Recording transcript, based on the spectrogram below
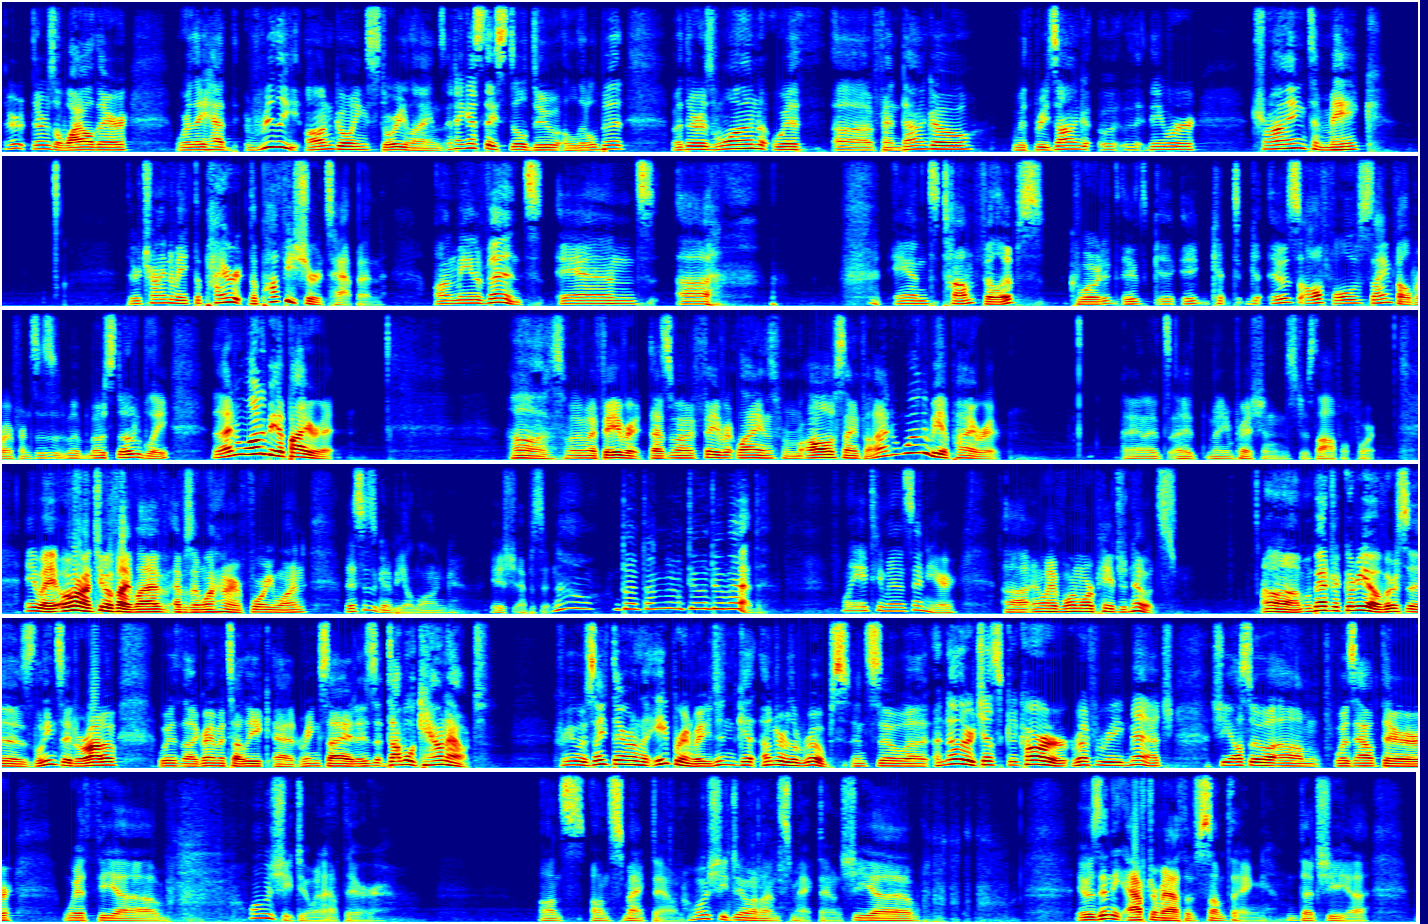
there there was a while there where they had really ongoing storylines, and I guess they still do a little bit. But there is one with uh, Fandango with Breezango. They were trying to make they're trying to make the pirate the puffy shirts happen on main event, and uh, and Tom Phillips quoted it, it, it, it was all full of Seinfeld references, but most notably that I don't want to be a pirate. Oh, that's one of my favorite. That's one of my favorite lines from all of Seinfeld. I don't want to be a pirate, and it's my impression is just awful for it. Anyway, over on 205 Live, episode 141. This is going to be a long-ish episode. No, I'm doing, I'm doing too bad. Only 18 minutes in here, uh, and I have one more page of notes. Um, Humberto Carrillo versus Lince Dorado with uh, Gran Metalik at ringside is a double countout. Carrillo was right there on the apron, but he didn't get under the ropes. And so uh, another Jessica Carr refereed match. She also um, was out there with the. Uh, what was she doing out there? On on SmackDown. What was she doing on SmackDown? She uh it was in the aftermath of something that she uh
